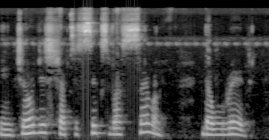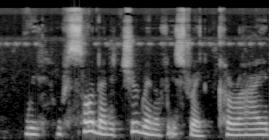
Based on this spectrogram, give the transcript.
In Judges chapter 6, verse 7, that we read, we saw that the children of Israel cried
